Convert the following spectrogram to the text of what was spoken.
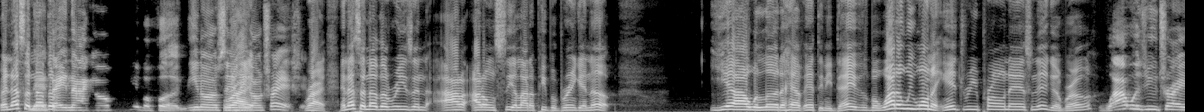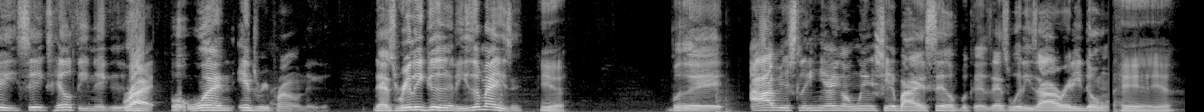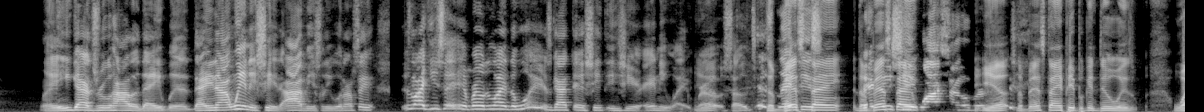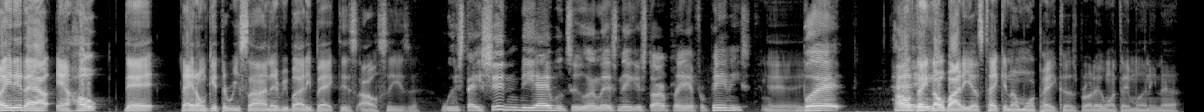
And that's another. That they not gonna give a fuck. You know what I'm saying? Right. They gonna trash it. Right. And that's another reason I I don't see a lot of people bringing up. Yeah, I would love to have Anthony Davis, but why do we want an injury prone ass nigga, bro? Why would you trade six healthy niggas right for one injury prone nigga? That's really good. He's amazing. Yeah. But obviously he ain't gonna win shit by himself because that's what he's already doing. Hell yeah. Like, he got Jrue Holiday, but they not winning shit. Obviously, what I'm saying. It's like you said, bro. Like the Warriors got that shit this year anyway, bro. Yep. So just the best this, thing, the best thing, wash over. Yeah, the best thing people can do is wait it out and hope that they don't get to resign everybody back this off season. Which they shouldn't be able to unless niggas start playing for pennies. Yeah, yeah. but I don't hey, think nobody else taking no more pay cuts, bro. They want their money now.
